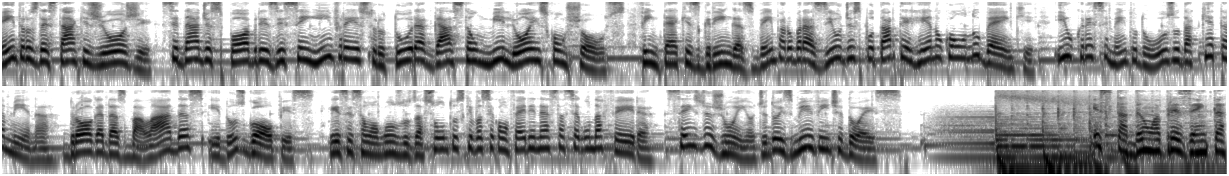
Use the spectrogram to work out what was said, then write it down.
Entre os destaques de hoje, cidades pobres e sem infraestrutura gastam milhões com shows. Fintechs gringas vêm para o Brasil disputar terreno com o Nubank e o crescimento do uso da ketamina, droga das baladas e dos golpes. Esses são alguns dos assuntos que você confere nesta nesta segunda-feira, 6 de junho de 2022. Estadão apresenta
